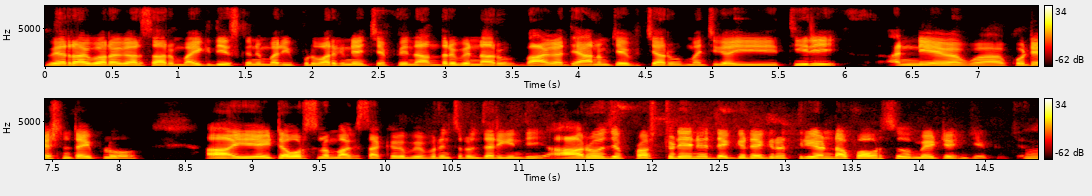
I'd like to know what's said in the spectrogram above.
వీర్రాఘవరావు గారు సార్ మైక్ తీసుకుని మరి ఇప్పుడు వరకు నేను చెప్పింది అందరూ విన్నారు. బాగా ధ్యానం చేపించారు. మంచిగా ఈ థీరీ అన్ని కొటేషన్ టైప్లో ఆ ఎయిట్ అవర్స్లో మాకు చక్కగా వివరించడం జరిగింది. ఆ రోజు ఫస్ట్ డేనే దగ్గర దగ్గర three and half hours meditation చేయించాను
